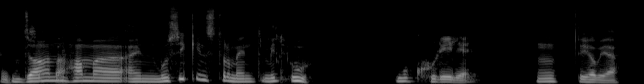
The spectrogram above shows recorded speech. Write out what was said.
Hm, Dann super. haben wir ein Musikinstrument mit U. Ukulele. Hm, die habe ich auch.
